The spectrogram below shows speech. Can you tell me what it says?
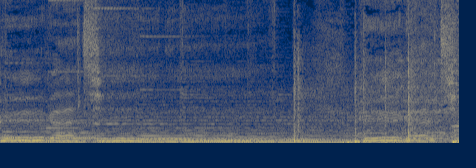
그가 친히 그가 친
